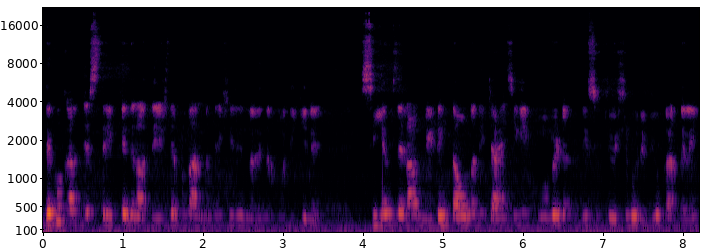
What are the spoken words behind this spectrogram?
ਦੇਖੋ ਕੱਲ ਜਿਸ ਤਰੀਕੇ ਦੇ ਨਾਲ ਦੇਸ਼ ਦੇ ਪ੍ਰਧਾਨ ਮੰਤਰੀ ਸ਼੍ਰੀ ਨਰਿੰਦਰ ਮੋਦੀ ਜੀ ਨੇ ਸੀਐਮਸ ਦੇ ਨਾਲ ਮੀਟਿੰਗ ਤਾਂ ਉਹਨਾਂ ਦੀ ਚਾਹੇ ਸੀਗੀ ਕੋਵਿਡ ਦੀ ਸਿਚੁਏਸ਼ਨ ਨੂੰ ਰਿਵਿਊ ਕਰਨ ਦੇ ਲਈ,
